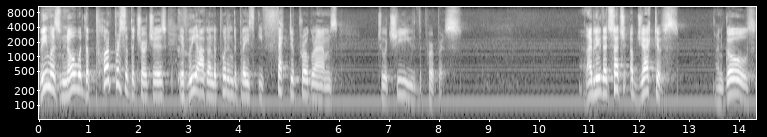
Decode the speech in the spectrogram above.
We must know what the purpose of the church is if we are going to put into place effective programs to achieve the purpose. And I believe that such objectives and goals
